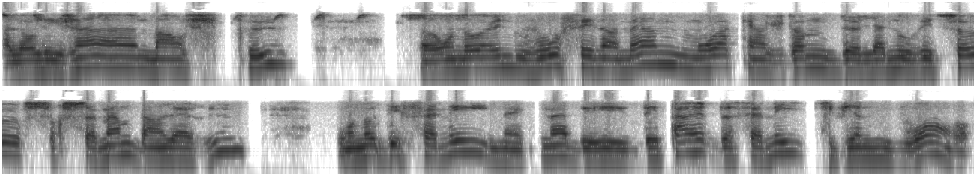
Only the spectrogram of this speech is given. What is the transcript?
Alors, les gens mangent. Euh, on a un nouveau phénomène. Moi, quand je donne de la nourriture sur semaine dans la rue, on a des familles maintenant, des, des pères de famille qui viennent nous voir,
